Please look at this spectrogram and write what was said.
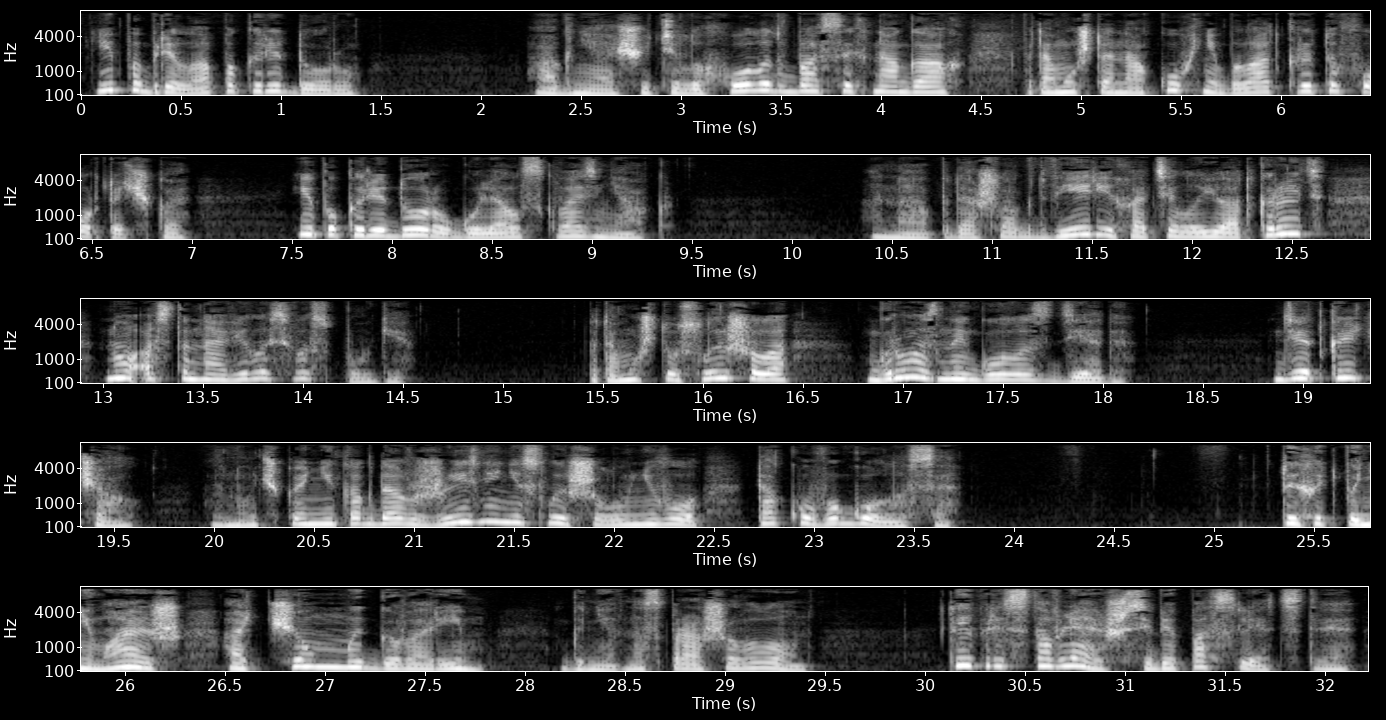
и побрела по коридору. Агния ощутила холод в босых ногах, потому что на кухне была открыта форточка, и по коридору гулял сквозняк. Она подошла к двери и хотела ее открыть, но остановилась в испуге, потому что услышала грозный голос деда. Дед кричал. Внучка никогда в жизни не слышала у него такого голоса. «Ты хоть понимаешь, о чем мы говорим?» — гневно спрашивал он. Ты представляешь себе последствия.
